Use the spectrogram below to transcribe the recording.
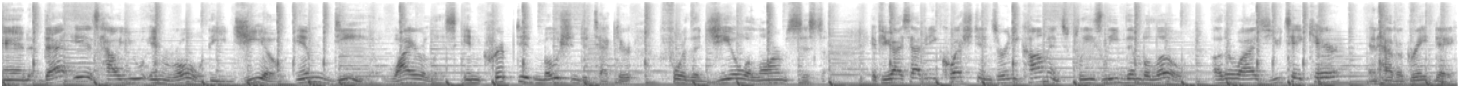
And that is how you enroll the Geo MD wireless encrypted motion detector for the Geo alarm system. If you guys have any questions or any comments, please leave them below. Otherwise, you take care and have a great day.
